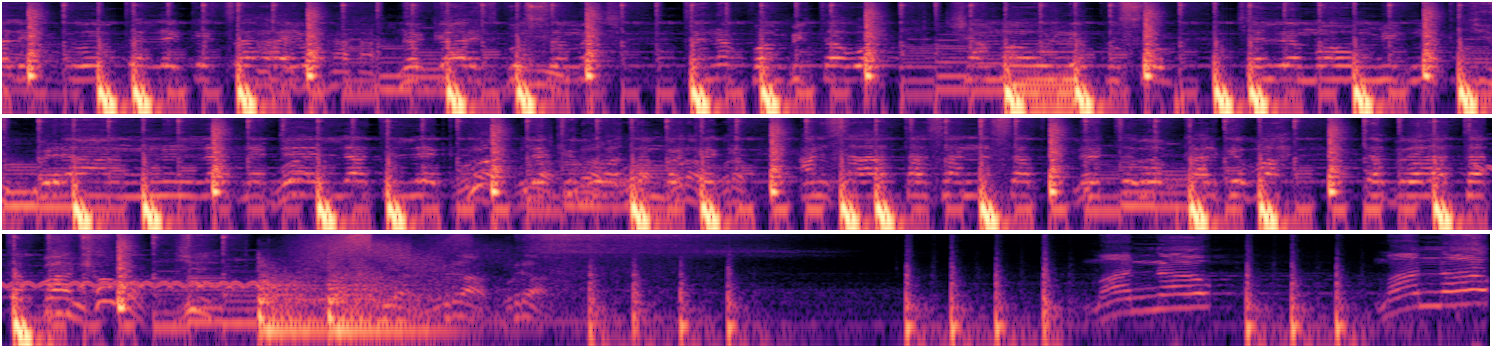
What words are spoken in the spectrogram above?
አለች ጥበብ ጠለቀች ፀሐይዋ ነጋሪት ጎሰመች ተነፋን ቢታዋ ሻማውን ለኩሰው ጨለማው የሚድመቅ ብርሃኑንላት ነደላት ትለቅ ለክብሯ ተንበርከክ አንሳት ታሳነሳት ለጥበብ ግባ ጠብሃት ታጠባት ማነው? ማነው?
